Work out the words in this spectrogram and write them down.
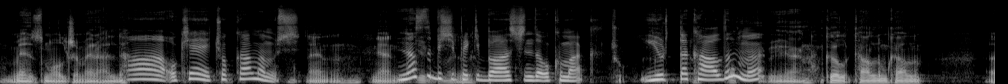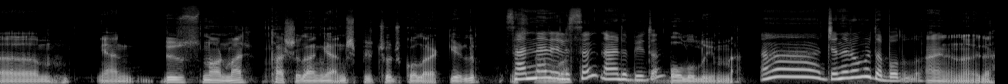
mezun olacağım herhalde. Aa okey çok kalmamış. Yani, yani Nasıl bir şey girdim peki Boğaziçi'nde okumak? Çok Yurtta kaldın mı? Yani kal- kaldım kaldım. Ee, yani düz normal taşradan gelmiş bir çocuk olarak girdim. Sen İstanbul'a. nerelisin? Nerede büyüdün? Boluluyum ben. Aa Caner Omur da Bolulu. Aynen öyle.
